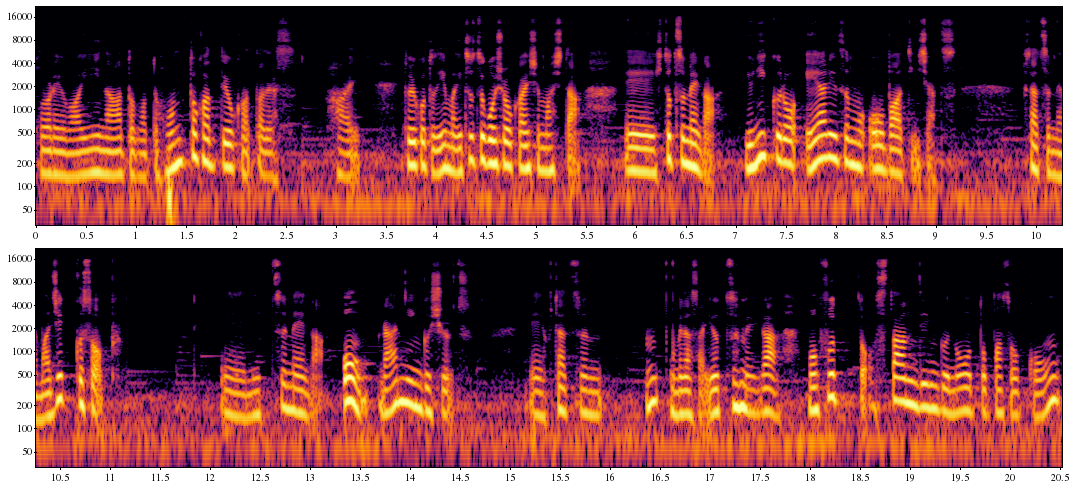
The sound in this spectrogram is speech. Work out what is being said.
これはいいなと思って本当買ってよかったです。はい、ということで今5つご紹介しました、えー、1つ目がユニクロエアリズムオーバー T シャツ。2つ目マジックソープ、えー、3つ目がオンランニングシューズ、えー、2つん？ごめんなさい。4つ目がモフットスタンディングノートパソコン。ん？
